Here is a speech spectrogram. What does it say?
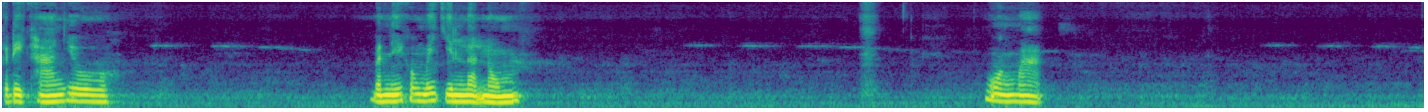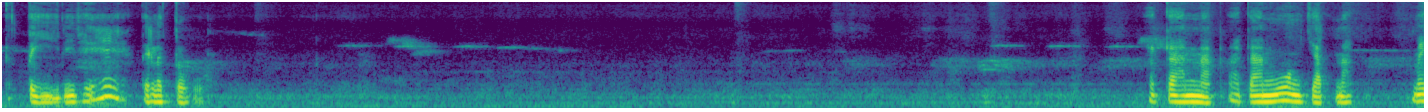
กระดิกหางอยู่ วันนี้คงไม่กินละหนม ง่วงมาก ตีดีแท้แต่ละตัว อาการหนักอาการง่วงจัดหนัก ไม่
